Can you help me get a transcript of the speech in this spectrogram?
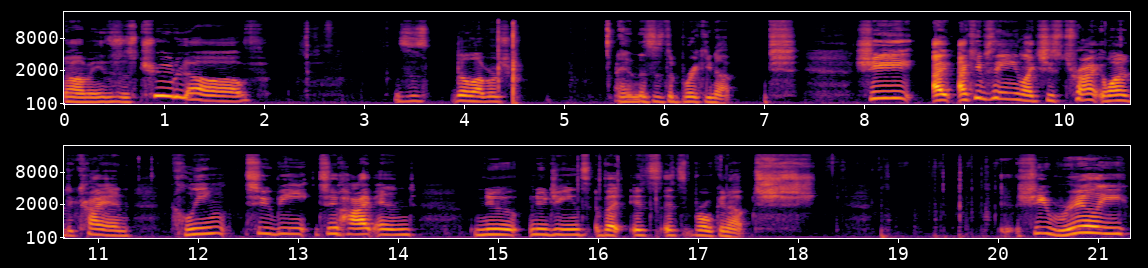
I mean, this is true love. This is the lovers, and this is the breaking up. She, I, I keep saying like she's trying, wanted to try and cling to be to Hybe and new new jeans, but it's it's broken up. She really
